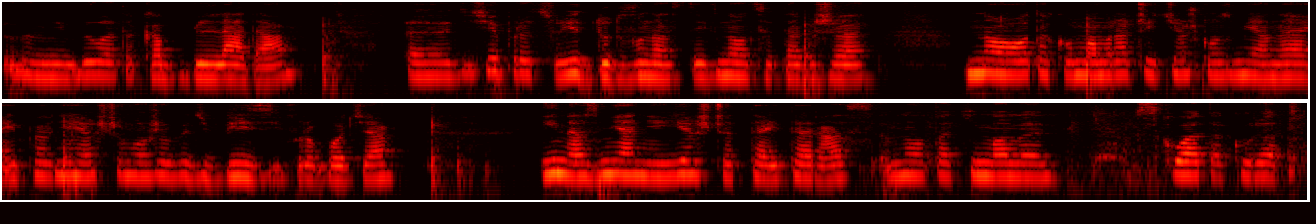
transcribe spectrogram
żeby nie była taka blada. E, dzisiaj pracuję do 12 w nocy, także no taką mam raczej ciężką zmianę i pewnie jeszcze może być busy w robocie. I na zmianie jeszcze tej teraz, no taki mamy skład akurat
